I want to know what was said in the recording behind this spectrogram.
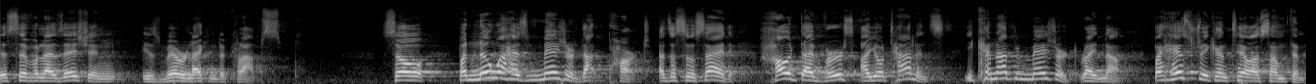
this civilization is very likely to collapse. So, but no one has measured that part as a society. How diverse are your talents? It cannot be measured right now. But history can tell us something.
